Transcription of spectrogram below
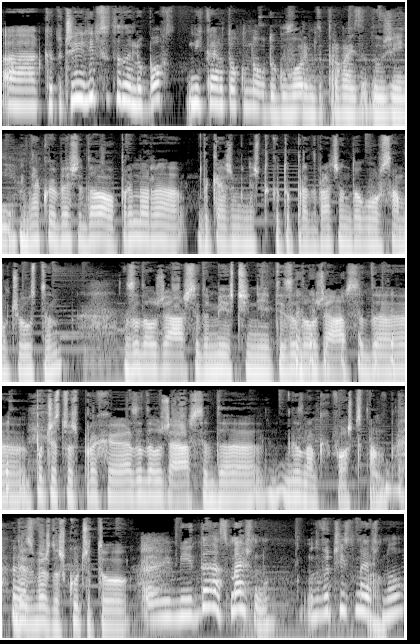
А, като че и липсата на любов ни кара толкова много да говорим за права и задължения. Някой беше давал примера, да кажем нещо като предбрачен договор, само че устен. Задължаваш се да миеш чиниите, задължаваш се да почувстваш праха, задължаваш се да... не знам какво още там. Да извеждаш кучето. Ами да, смешно. Звучи смешно.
